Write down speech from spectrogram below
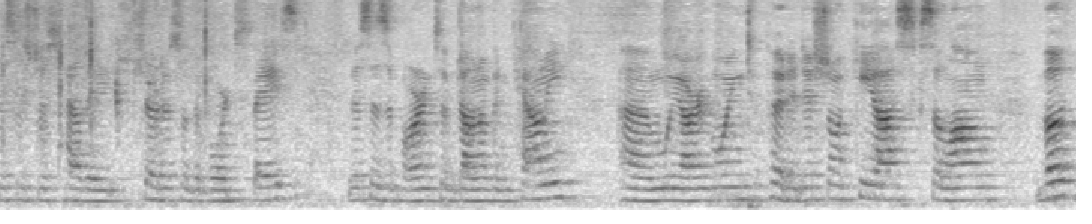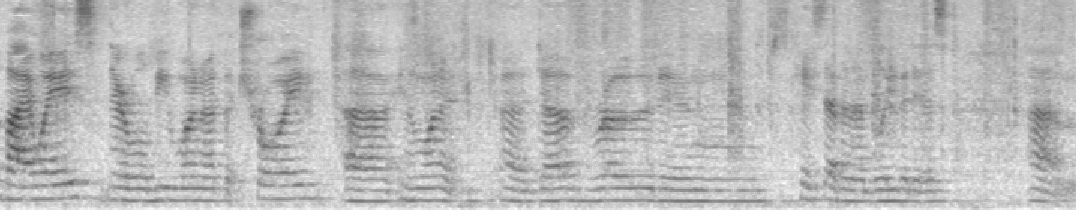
this is just how they showed us with the board space. This is a Barnes of Doniphan County. Um, we are going to put additional kiosks along both byways. There will be one up at Troy, uh, and one at, uh, Dove Road and K seven, I believe it is. Um,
